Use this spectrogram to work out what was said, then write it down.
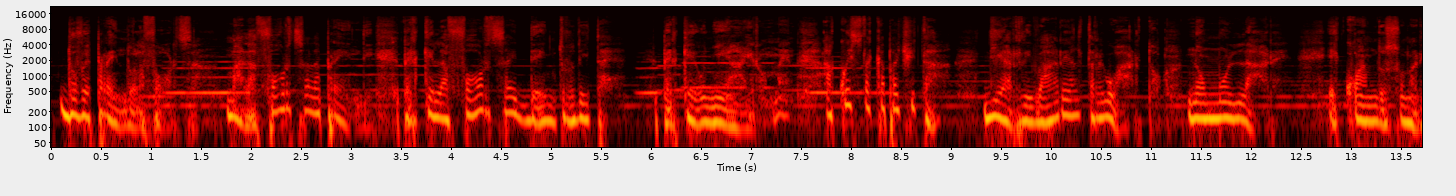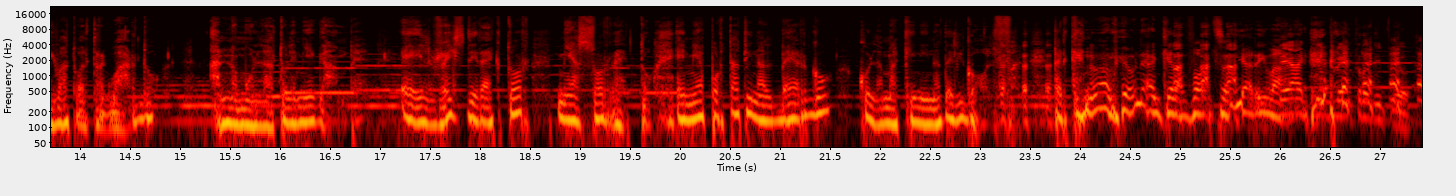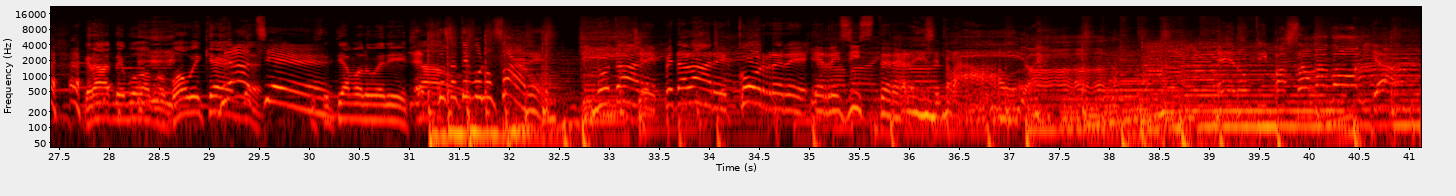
dove prendo la forza. Ma la forza la prendi perché la forza è dentro di te. Perché ogni Ironman ha questa capacità di arrivare al traguardo, non mollare. E quando sono arrivato al traguardo, hanno mollato le mie gambe e il race director mi ha sorretto e mi ha portato in albergo con la macchinina del golf perché non avevo neanche la forza di arrivare. Neanche un metro di più. Grande uomo, buon weekend. Grazie. Ci sentiamo lunedì. Eh, Ciao. Cosa devono fare? Nuotare, pedalare, correre e resistere. Eh, bravo. E non ti passa la voglia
